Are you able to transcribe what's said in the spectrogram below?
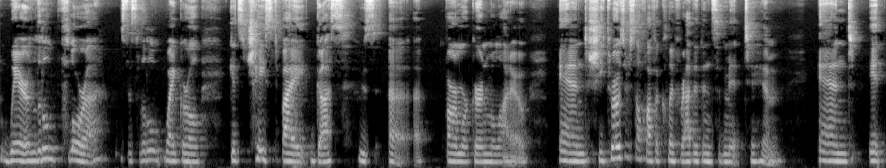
where little Flora, this little white girl, gets chased by Gus, who's a, a farm worker and mulatto, and she throws herself off a cliff rather than submit to him. And it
